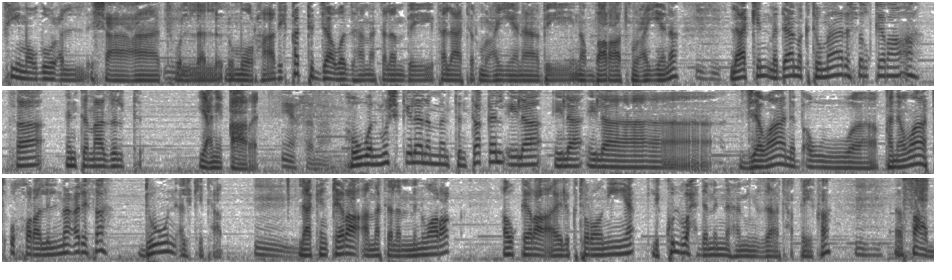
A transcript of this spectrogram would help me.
في موضوع الاشعاعات مم. والامور هذه قد تتجاوزها مثلا بفلاتر معينة بنظارات معينة. لكن ما دامك تمارس القراءة فأنت ما زلت يعني قارئ. يا سلام. هو المشكلة لما تنتقل إلى إلى إلى جوانب أو قنوات أخرى للمعرفة دون الكتاب. مم. لكن قراءة مثلا من ورق أو قراءة إلكترونية لكل واحدة منها ميزات حقيقة مم. صعب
